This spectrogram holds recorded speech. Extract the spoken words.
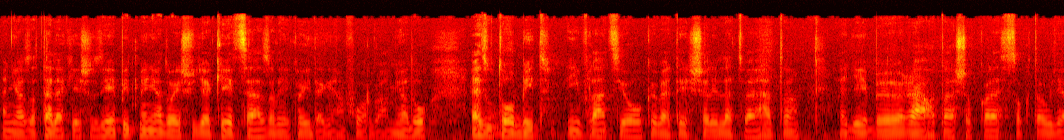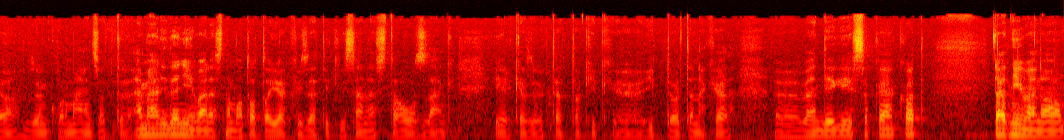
mennyi az a telek és az építményadó, és ugye 2%-a idegenforgalmi adó. Ez utóbbit infláció követéssel, illetve hát a egyéb ráhatásokkal ezt szokta ugye az önkormányzat emelni, de nyilván ezt nem a tataiak fizetik, hiszen ezt a hozzánk érkezők, tehát akik itt töltenek el vendégészakákat. Tehát nyilván a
